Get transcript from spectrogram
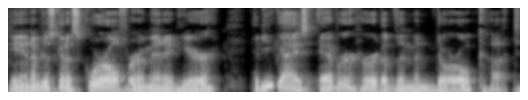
And I'm just going to squirrel for a minute here. Have you guys ever heard of the Mindoro Cut?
